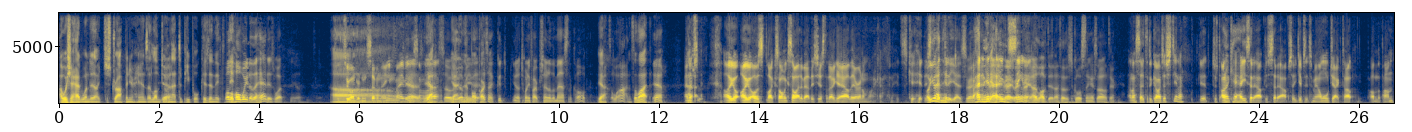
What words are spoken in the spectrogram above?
I wish I had one to like just drop in your hands. I love doing Yeah. that to people because then they. Well, they, the whole weight of the head is what. You know, 217 maybe or yeah, something yeah. like that. So Yeah, I that mean, ballpark. that's a good, you know, 25 percent of the mass of the club. Yeah, it's a lot. it's a lot. Yeah. And I, I got, I got, I was like, so I'm excited about this yesterday. I get out there and I'm like, I'm gonna hit, this- hit this. Oh, you thing. hadn't hit it yet. Right. I hadn't hit it, I hadn't Right, even right, seen right, it. I loved it. I thought it was the coolest thing I saw out there. And I say to the guy, just you know, get just I don't care how you set it up, just set it up. So he gives it to me. I'm all jacked up. pardon the pun.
